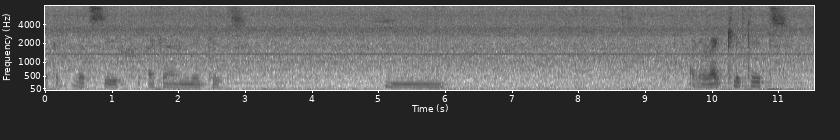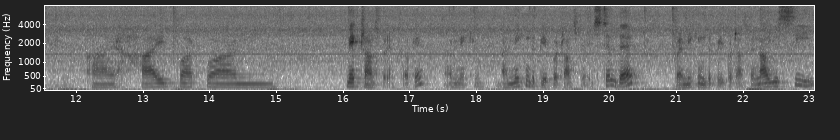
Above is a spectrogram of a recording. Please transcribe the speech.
okay let's see if I can make it mm, I right click it. I hide part one. Make transparent okay? I'm making I'm making the paper transparent. It's still there by making the paper transparent. Now you see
